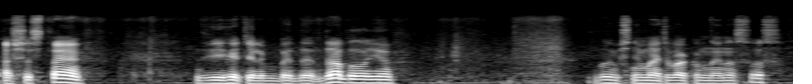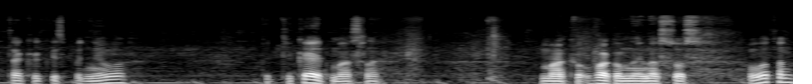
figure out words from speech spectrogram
а шестая двигатель BDW. Будем снимать вакуумный насос, так как из-под него подтекает масло. Вакуумный насос, вот он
